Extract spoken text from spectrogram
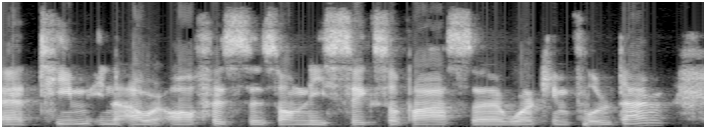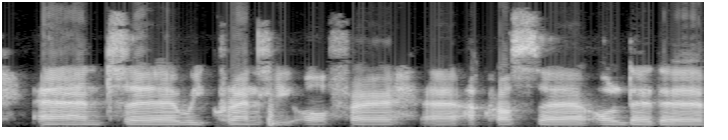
uh, team in our office. There's only six of us uh, working full time, and uh, we currently offer across all the, the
